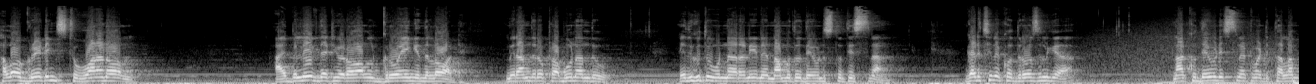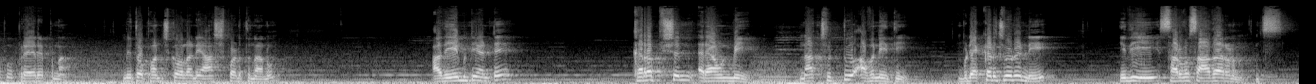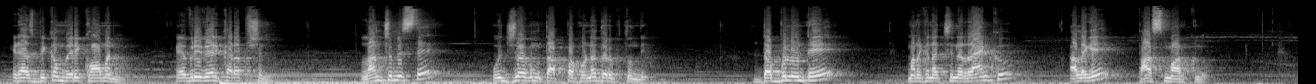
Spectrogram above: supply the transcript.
Hello greetings to one and all I believe that your all growing in the lord మీరందరూ ప్రభునందు ఎదుగుతూ ఉన్నారని నేను నమ్ముతూ దేవుని స్థుతిస్తున్నాను గడిచిన కొద్ది రోజులుగా నాకు దేవుడిస్తున్నటువంటి తలంపు ప్రేరేపణ మీతో పంచుకోవాలని ఆశపడుతున్నాను. అదేమిటి అంటే కరప్షన్ అరౌండ్ మీ నా చుట్టూ అవినీతి. ఇప్పుడు ఎక్కడ చూడండి ఇది సర్వసాధారణం. It's it has become very common everywhere corruption లంచం ఇస్తే ఉద్యోగం తప్పకుండా దొరుకుతుంది. డబ్బులుంటే మనకు నచ్చిన ర్యాంకు అలాగే పాస్ మార్కులు.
